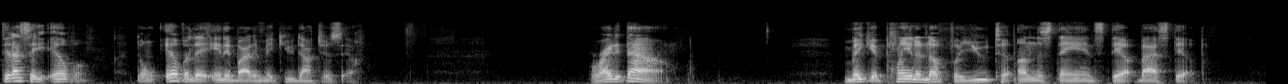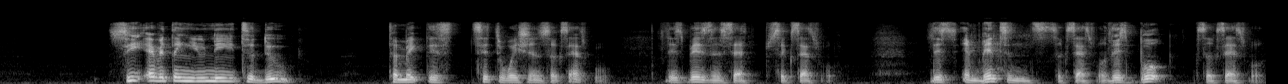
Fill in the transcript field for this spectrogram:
Did I say ever? Don't ever let anybody make you doubt yourself. Write it down. Make it plain enough for you to understand step by step. See everything you need to do to make this situation successful, this business successful, this invention successful, this book successful,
